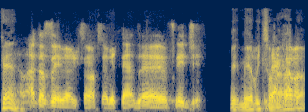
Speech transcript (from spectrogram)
כן. מה אתה עושה עם אריקסון עכשיו בכלל? זה פריג'י. מאריקסון האבא.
